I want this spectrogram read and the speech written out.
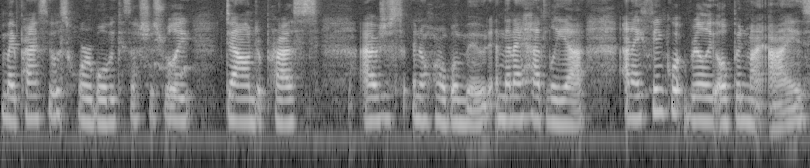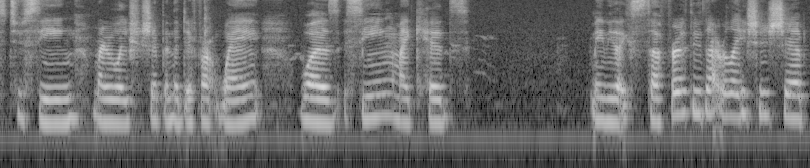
my pregnancy was horrible because I was just really down depressed. I was just in a horrible mood. And then I had Leah. And I think what really opened my eyes to seeing my relationship in a different way was seeing my kids maybe like suffer through that relationship.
